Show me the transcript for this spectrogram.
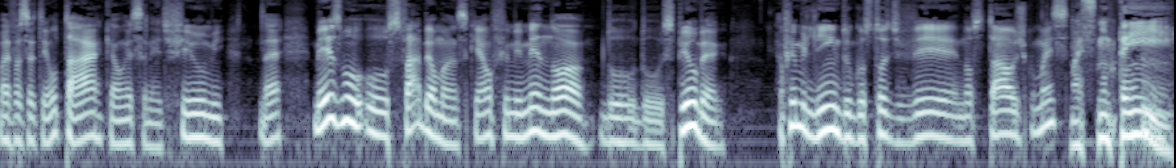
Mas você tem o Tar, que é um excelente filme. Né? Mesmo os Fabelmans, que é um filme menor do, do Spielberg, é um filme lindo, gostoso de ver, nostálgico, mas. Mas não tem. Hum.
